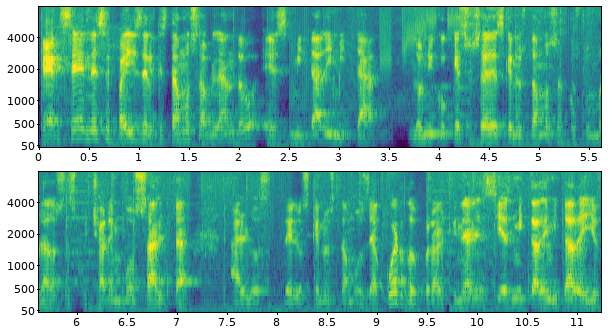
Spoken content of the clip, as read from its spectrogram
per se en ese país del que estamos hablando es mitad y mitad. Lo único que sucede es que no estamos acostumbrados a escuchar en voz alta a los de los que no estamos de acuerdo, pero al final si es mitad y mitad ellos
